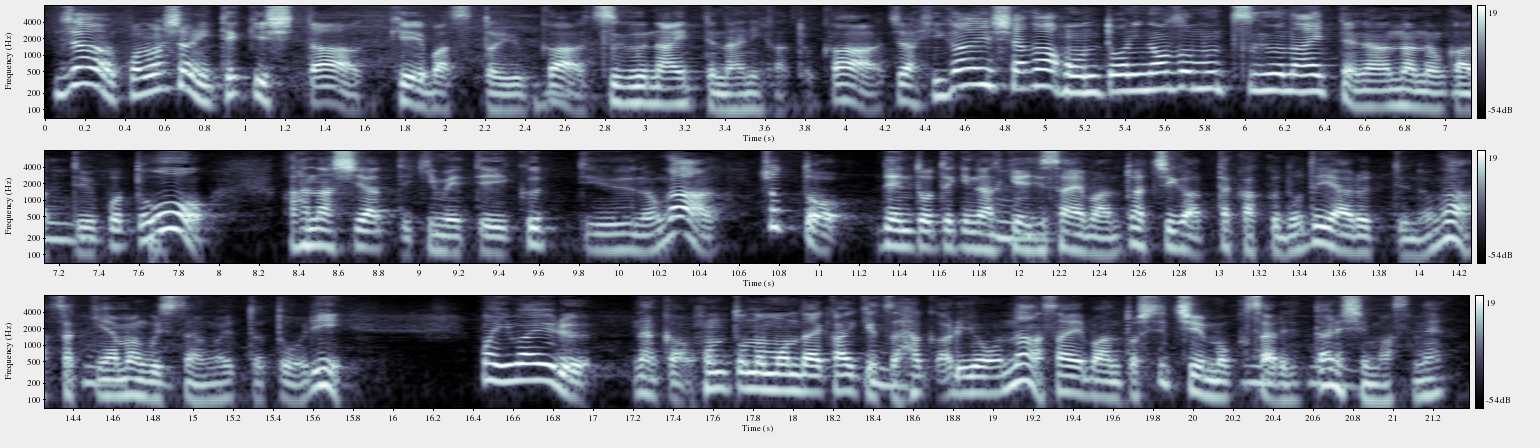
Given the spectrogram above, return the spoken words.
じゃあこの人に適した刑罰というか、償いって何かとか、じゃあ被害者が本当に望む償いって何なのかっていうことを、話し合って決めていくっていうのが、ちょっと伝統的な刑事裁判とは違った角度でやるっていうのが、さっき山口さんが言った通り、まあ、いわゆる、なんか本当の問題解決を図るような裁判として注目されてたりしますね。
